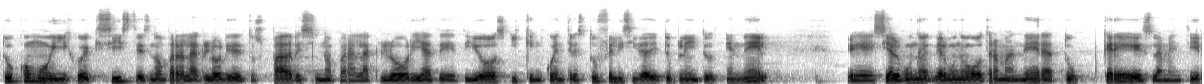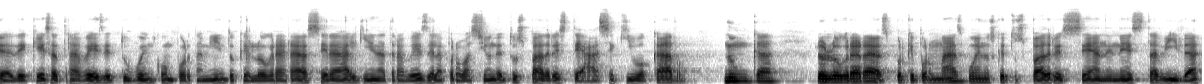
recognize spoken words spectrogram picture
tú como hijo existes no para la gloria de tus padres, sino para la gloria de Dios y que encuentres tu felicidad y tu plenitud en Él. Eh, si alguna, de alguna u otra manera tú crees la mentira de que es a través de tu buen comportamiento que lograrás ser alguien a través de la aprobación de tus padres, te has equivocado. Nunca lo lograrás, porque por más buenos que tus padres sean en esta vida,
